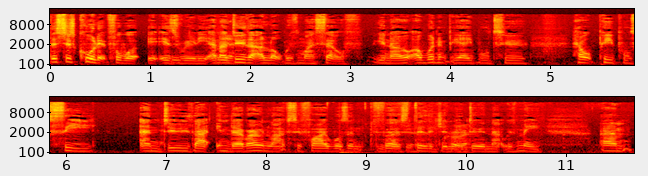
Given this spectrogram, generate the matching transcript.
let's just call it for what it is really. And I do that a lot with myself. You know, I wouldn't be able to help people see and do that in their own lives if I wasn't first Yeah, diligently correct. doing that with me. Um,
